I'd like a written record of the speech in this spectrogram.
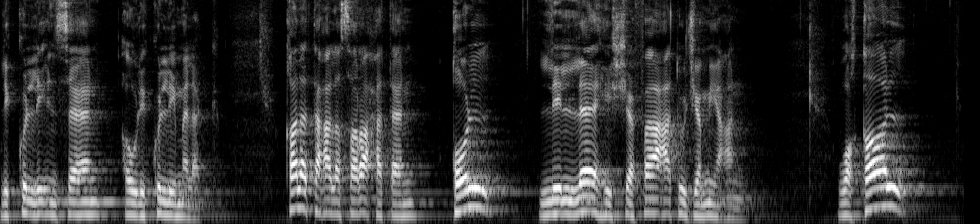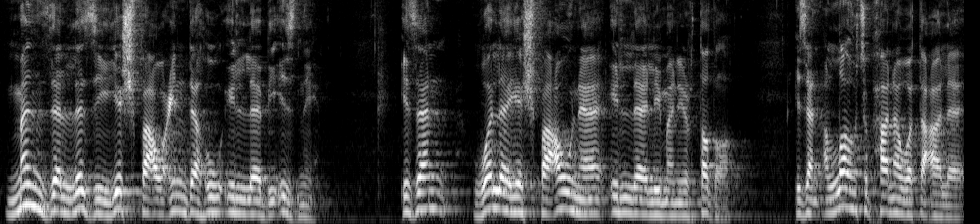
لكل إنسان أو لكل ملك. قال تعالى صراحة قل لله الشفاعة جميعا. وقال من ذا الذي يشفع عنده إلا بإذنه. إذا ولا يشفعون إلا لمن ارتضى. إذا الله سبحانه وتعالى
